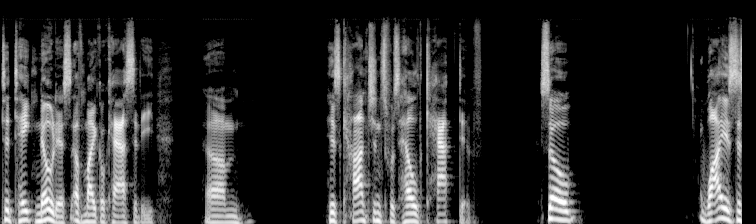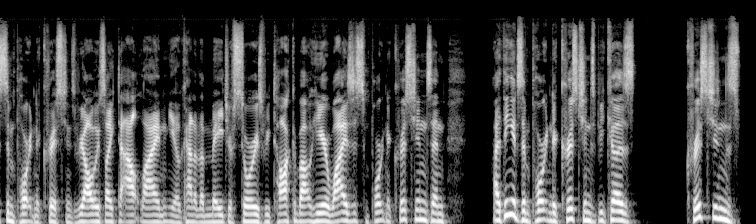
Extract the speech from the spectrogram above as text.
to take notice of Michael Cassidy. Um, his conscience was held captive. So, why is this important to Christians? We always like to outline, you know, kind of the major stories we talk about here. Why is this important to Christians? And I think it's important to Christians because Christians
